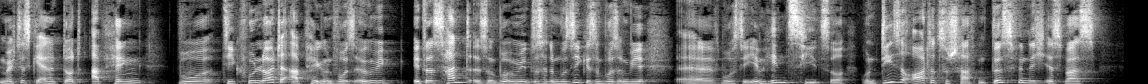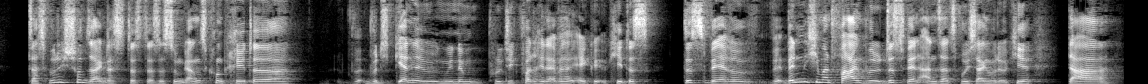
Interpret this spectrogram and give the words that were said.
möchtest gerne dort abhängen, wo die coolen Leute abhängen und wo es irgendwie interessant ist und wo irgendwie interessante Musik ist und wo es irgendwie, äh, wo es die eben hinzieht. so. Und diese Orte zu schaffen, das finde ich ist was, das würde ich schon sagen, das, das, das ist so ein ganz konkreter würde ich gerne irgendwie einem Politikvertreter einfach sagen, ey, okay, das, das wäre, wenn mich jemand fragen würde, das wäre ein Ansatz, wo ich sagen würde, okay, da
